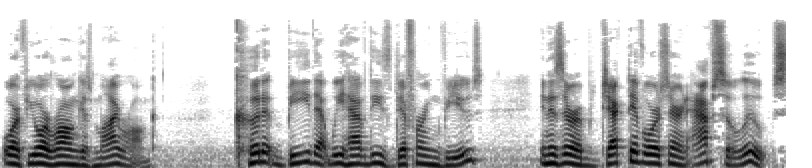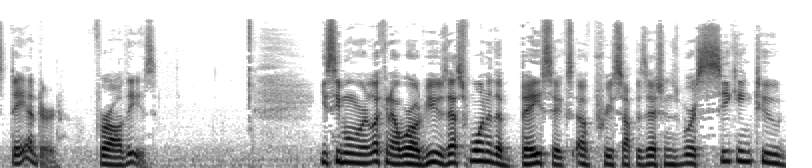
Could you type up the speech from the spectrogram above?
or if your wrong is my wrong? Could it be that we have these differing views? And is there objective or is there an absolute standard for all these? You see, when we're looking at worldviews, that's one of the basics of presuppositions. We're seeking to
